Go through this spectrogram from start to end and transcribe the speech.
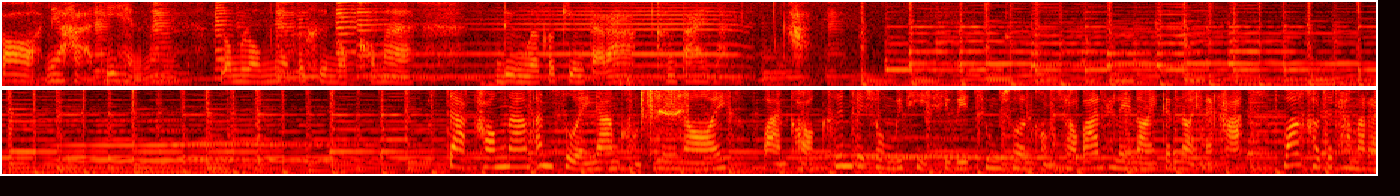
ก็เนี่ยค่ะที่เห็นมันล้มๆเนี่ยก็คือนกเขามาดึงแล้วก็กินแต่รากข้างใต้มัน ท้องน้ำอันสวยงามของทะเลน้อย หวานขอขึ้นไปชมวิถีชีวิตชุมชนของชาวบ้านทะเลน้อยกันหน่อยนะคะ ว่าเขาจะทำอะไร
